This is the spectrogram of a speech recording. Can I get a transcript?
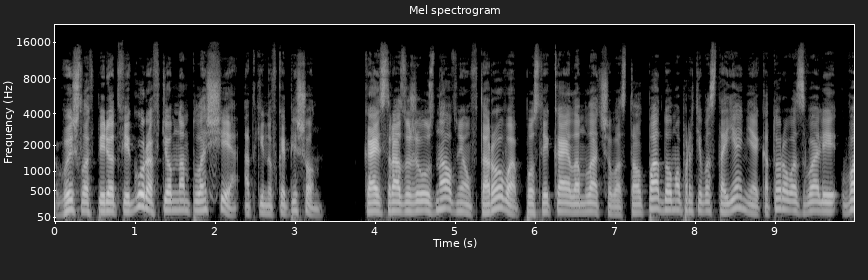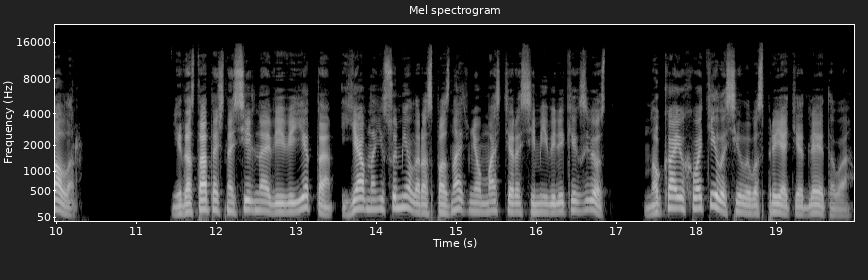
Вышла вперед фигура в темном плаще, откинув капюшон. Кай сразу же узнал в нем второго, после Кайла-младшего, столпа дома противостояния, которого звали Валар. Недостаточно сильная Вивиетта явно не сумела распознать в нем мастера Семи Великих Звезд, но Каю хватило силы восприятия для этого.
